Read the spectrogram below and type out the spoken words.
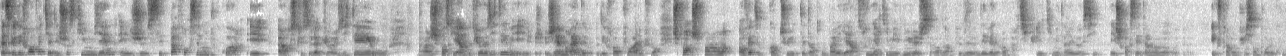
Parce que des fois, en fait, il y a des choses qui me viennent et je sais pas forcément pourquoi. Et alors, est-ce que c'est de la curiosité ou. je pense qu'il y a un peu de curiosité, mais j'aimerais des, fois pouvoir aller plus loin. Je pense, je pense, en fait, quand tu étais en train de parler, il y a un souvenir qui m'est venu là, justement d'un peu d'événements particuliers qui m'est arrivé aussi. Et je crois que ça a été un moment euh, extrêmement puissant pour le coup.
